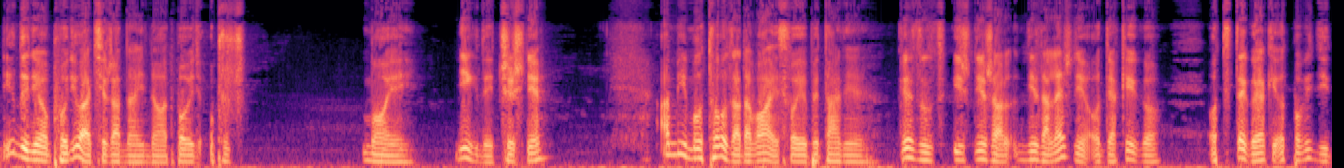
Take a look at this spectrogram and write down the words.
Nigdy nie obchodziła cię żadna inna odpowiedź oprócz mojej. Nigdy, czyż nie? A mimo to zadawałeś swoje pytanie, wiedząc, iż nieżal, niezależnie od jakiego, od tego, jakie odpowiedzi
